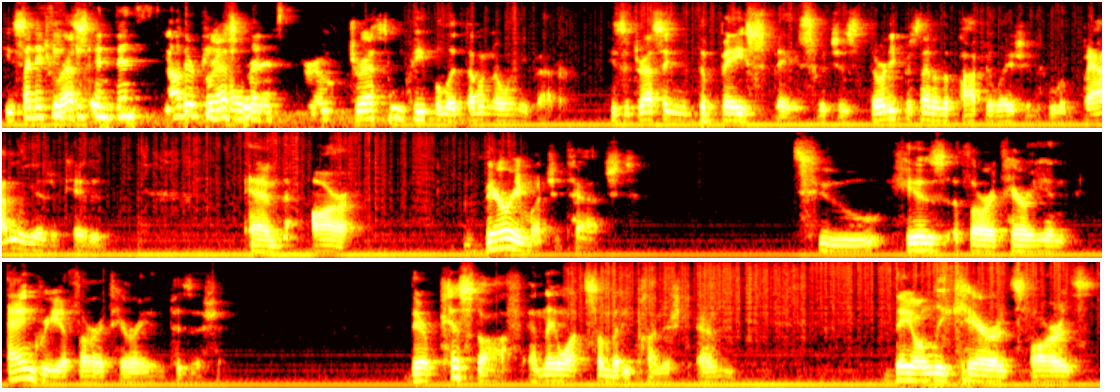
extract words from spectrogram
He's but if he can convince other people that it's true, addressing people that don't know any better. He's addressing the base base, which is 30% of the population who are badly educated and are very much attached to his authoritarian, angry authoritarian position. They're pissed off and they want somebody punished, and they only care as far as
